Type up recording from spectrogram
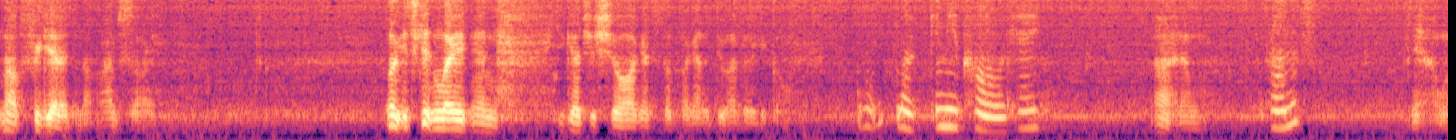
No, forget it. No, I'm sorry. Look, it's getting late and you got your show. I got stuff I gotta do. I better get going. Look, give me a call, okay? All right, I will. Promise? Yeah, I will.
